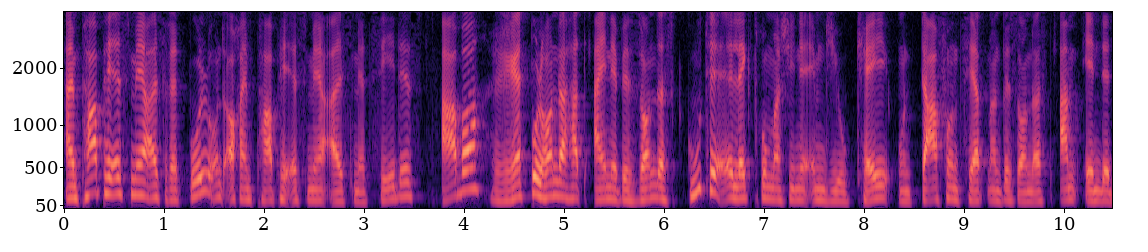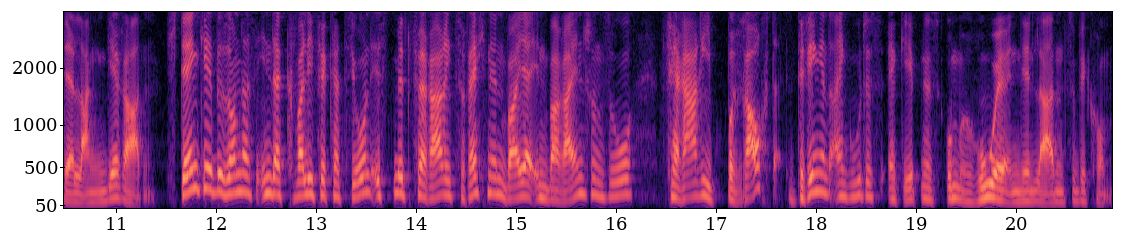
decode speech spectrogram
Ein paar PS mehr als Red Bull und auch ein paar PS mehr als Mercedes. Aber Red Bull Honda hat eine besonders gute Elektromaschine MGUK und davon zehrt man besonders am Ende der langen Geraden. Ich denke, besonders in der Qualifikation ist mit Ferrari zu rechnen, war ja in Bahrain schon so. Ferrari braucht dringend ein gutes Ergebnis, um Ruhe in den Laden zu bekommen.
